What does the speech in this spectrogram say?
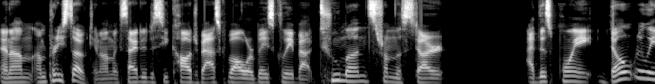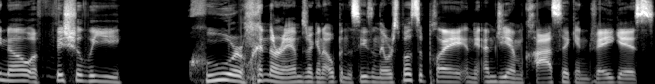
And I'm I'm pretty stoked. You know, I'm excited to see college basketball. We're basically about two months from the start. At this point, don't really know officially who or when the Rams are going to open the season. They were supposed to play in the MGM Classic in Vegas.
